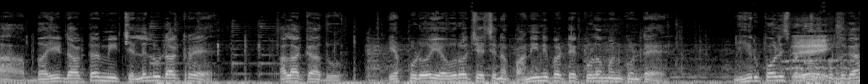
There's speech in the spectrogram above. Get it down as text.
ఆ అబ్బాయి డాక్టర్ మీ చెల్లెలు డాక్టరే. అలా కాదు ఎప్పుడో ఎవరో చేసిన పనిని బట్టే కులం అనుకుంటే మీరు పోలీస్ పని ఏయ్. చేయకూడదుగా.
